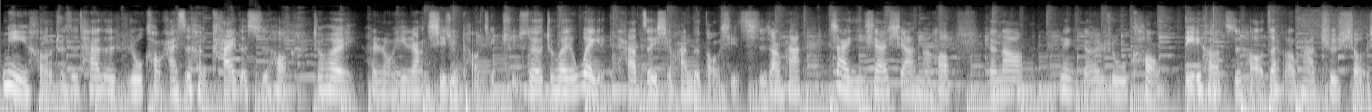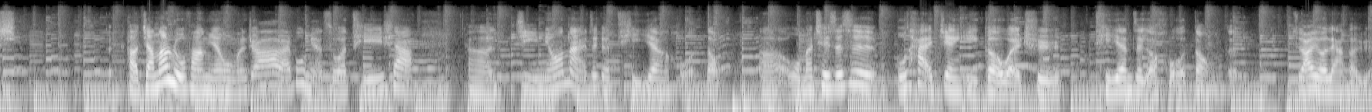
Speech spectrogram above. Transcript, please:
密合，就是它的乳孔还是很开的时候，就会很容易让细菌跑进去，所以就会喂给它最喜欢的东西吃，让它站一下下，然后等到那个乳孔闭合之后，再放它去休息。好，讲到乳房炎，我们就要来不免说提一下，呃，挤牛奶这个体验活动。呃，我们其实是不太建议各位去体验这个活动的，主要有两个原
